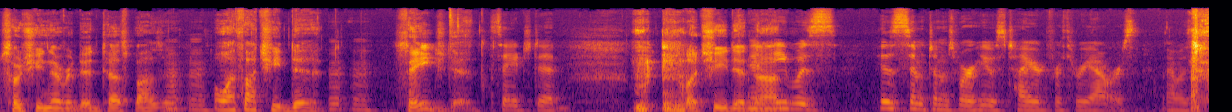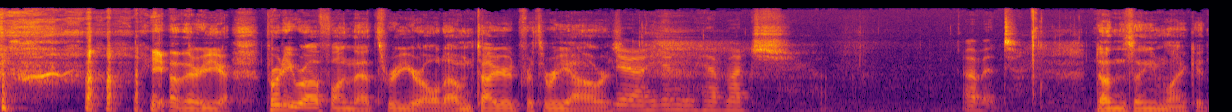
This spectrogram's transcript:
So she never did test positive? Oh, I thought she did. Sage did, Sage did. but she did And not. he was his symptoms were he was tired for three hours. That was yeah, there you go. Pretty rough on that three year old. I'm tired for three hours. yeah. He didn't have much of it. Doesn't seem like it.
